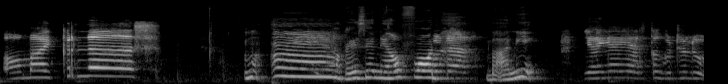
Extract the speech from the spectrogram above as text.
Oh my goodness. Mm-mm, makanya saya nelpon Udah. Mbak Ani. Ya ya ya, tunggu dulu.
